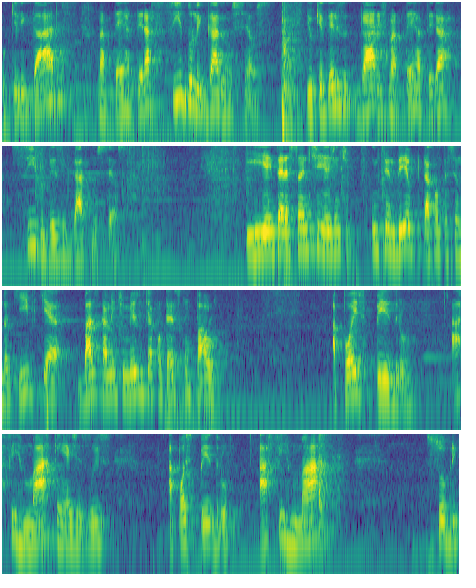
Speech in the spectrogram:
o que ligares na terra terá sido ligado nos céus, e o que desligares na terra terá sido desligado nos céus. E é interessante a gente entender o que está acontecendo aqui, porque é basicamente o mesmo que acontece com Paulo. Após Pedro afirmar quem é Jesus, após Pedro afirmar sobre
